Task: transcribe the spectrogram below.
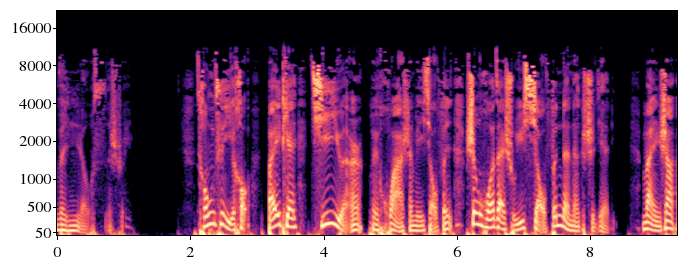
温柔似水。从此以后，白天齐允儿会化身为小芬，生活在属于小芬的那个世界里；晚上，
